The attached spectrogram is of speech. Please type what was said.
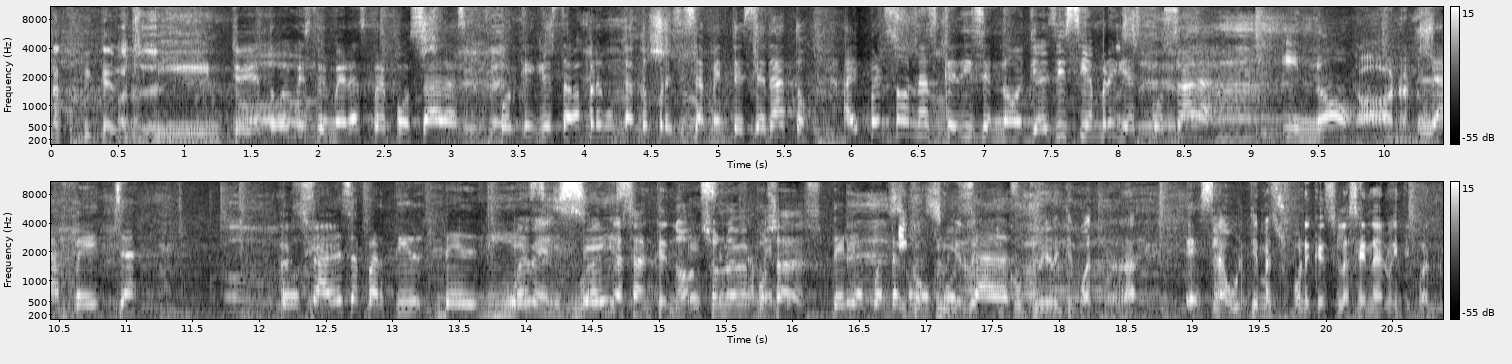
una copita de vino tinto. Yo ya tuve mis primeras preposadas porque yo estaba preguntando precisamente ese dato. Hay personas que dicen, no, ya es diciembre, ya es posada. Y no, No, no, no. la fecha posada es a partir del 16. Nueve, nueve días antes, ¿no? Son nueve posadas. Debería cuenta y como concluye, el, ve- y posadas. concluye el 24, ¿verdad? Exacto. La última se supone que es la cena del 24.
